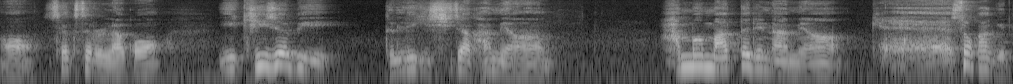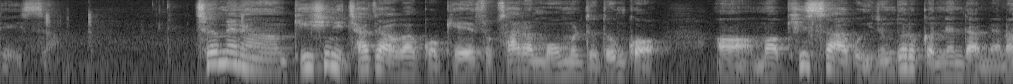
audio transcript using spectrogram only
어, 섹스를 하고 이 기접이 들리기 시작하면 한 번 맞들이 나면 계속 하게 돼 있어. 처음에는 귀신이 찾아와갖고 계속 사람 몸을 더듬고 어, 뭐 키스하고 이 정도로 끝낸다면은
